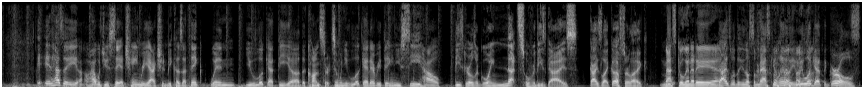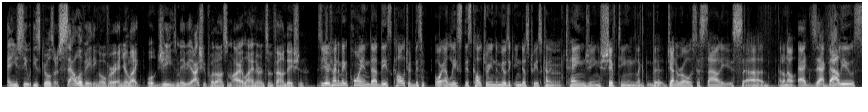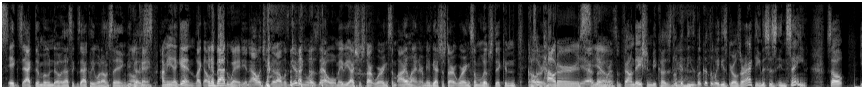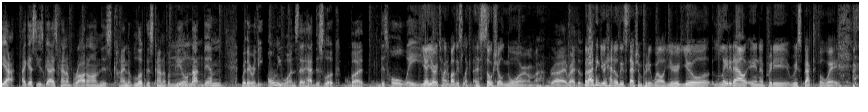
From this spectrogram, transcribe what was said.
It has a how would you say a chain reaction because I think when you look at the uh, the concerts and when you look at everything and you see how these girls are going nuts over these guys, guys like us are like, Masculinity. guys with you know some masculinity. We look at the girls and you see what these girls are salivating over and you're like well geez maybe i should put on some eyeliner and some foundation So you're trying to make a point that this culture, this or at least this culture in the music industry is kind Mm. of changing, shifting, like the general society's, uh, I don't know, exact values exactamundo that's exactly what i'm saying because Okay. i mean again like I in a bad way. the analogy that i was giving was yeah well maybe i should start wearing some eyeliner maybe i should start wearing some lipstick and And some coloring powders. Yeah, start wearing some foundation because look at these. Look at the way these girls are acting. This is insane. So yeah, I guess these guys kind of brought on this kind of look, this kind of appeal. Hmm. Not them, where they were the only ones that had this look, but this whole wave. Yeah, you're talking about this like a social norm. Right, right. The- But I think you handled this section pretty well. You you laid it out in a pretty respectful way,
